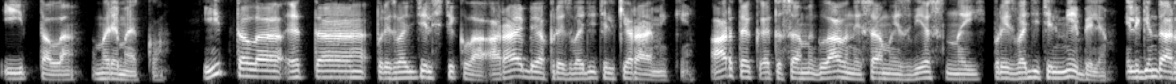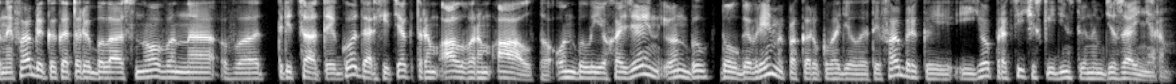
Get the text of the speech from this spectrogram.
Иттала, Маримекко. Иттала – это производитель стекла, Арабия – производитель керамики. Артек – это самый главный, самый известный производитель мебели. Легендарная фабрика, которая была основана в 30-е годы архитектором Алваром Алто. Он был ее хозяин, и он был долгое время, пока руководил этой фабрикой, ее практически единственным дизайнером.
